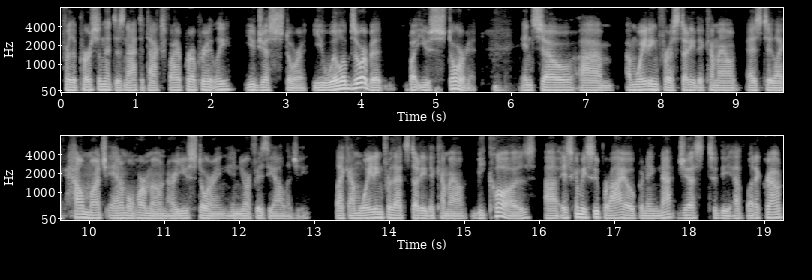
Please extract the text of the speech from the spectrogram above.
for the person that does not detoxify appropriately you just store it. You will absorb it but you store it. And so um, i'm waiting for a study to come out as to like how much animal hormone are you storing in your physiology like I'm waiting for that study to come out because uh, it's going to be super eye opening, not just to the athletic crowd,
